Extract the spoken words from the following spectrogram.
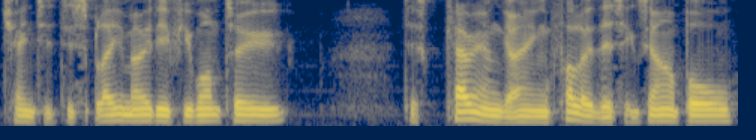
Change the display mode if you want to. Just carry on going, follow this example.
